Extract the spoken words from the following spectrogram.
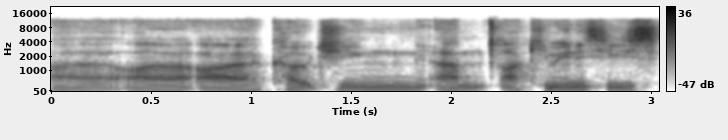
uh, our, our, coaching um, our community's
